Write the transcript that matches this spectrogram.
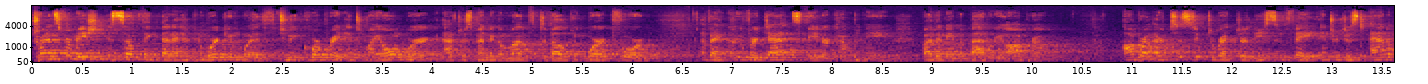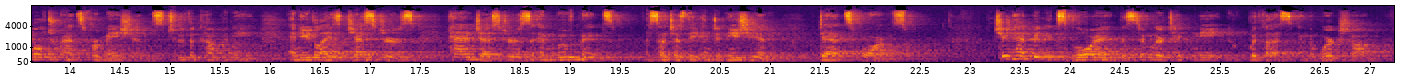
Transformation is something that I have been working with to incorporate into my own work after spending a month developing work for a Vancouver dance theatre company by the name of Battery Opera. Opera artistic director Lee Fei introduced animal transformations to the company and utilized gestures, hand gestures, and movements such as the Indonesian dance forms. Chin had been exploring the similar technique with us in the workshop.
